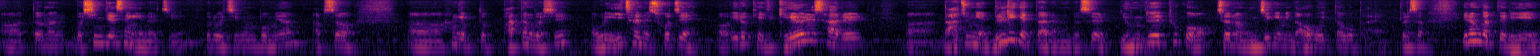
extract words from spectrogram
어, 또는 뭐 신재생 에너지 그리고 지금 보면 앞서 어, 한개또 봤던 것이 우리 2차전 소재 어, 이렇게 이제 계열사를 어, 나중에 늘리겠다라는 것을 염두에 두고 저는 움직임이 나오고 있다고 봐요. 그래서 이런 것들이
